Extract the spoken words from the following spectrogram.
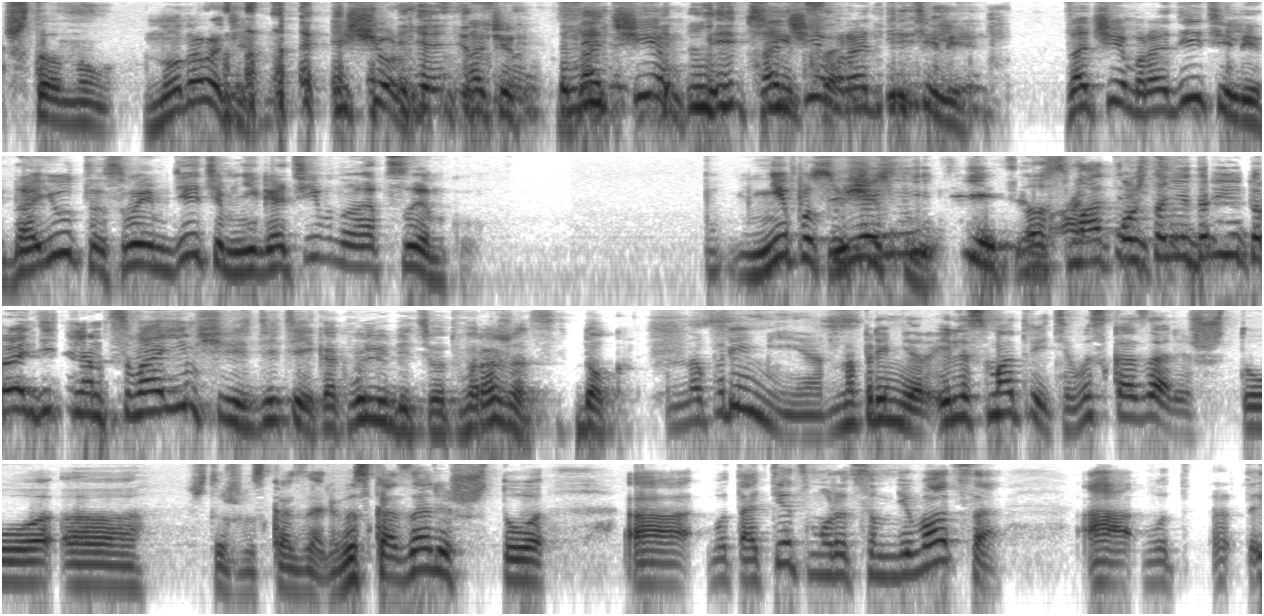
Что ну? ну давайте еще раз. Я Значит, зачем, Лечиться. зачем родители, зачем родители дают своим детям негативную оценку? Не по существу. не дети. Но А смотрите. Может, они дают родителям своим через детей, как вы любите вот выражаться, док? Например, например. Или смотрите, вы сказали, что... э, что же вы сказали? Вы сказали, что а, вот отец может сомневаться, а вот э,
